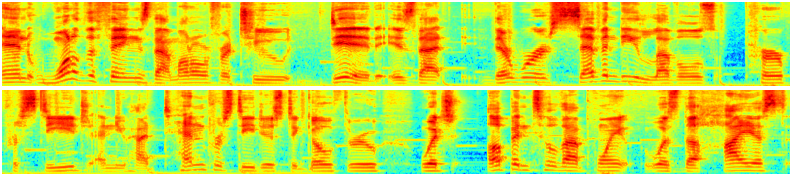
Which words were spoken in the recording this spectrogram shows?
And one of the things that modern warfare 2 did is that there were 70 levels per prestige and you had 10 prestiges to go through which up until that point was the highest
